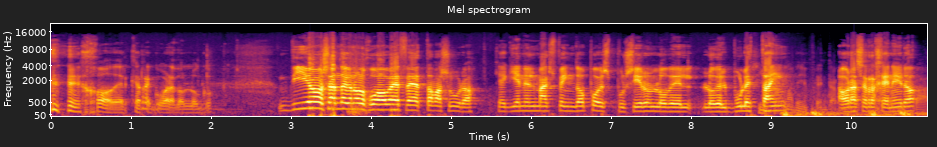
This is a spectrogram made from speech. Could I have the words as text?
Joder, qué recuerdos, loco. Dios, anda que no lo he jugado a veces esta basura. Que aquí en el Max Payne 2 pues pusieron lo del, lo del bullet time. Ahora se regenera.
